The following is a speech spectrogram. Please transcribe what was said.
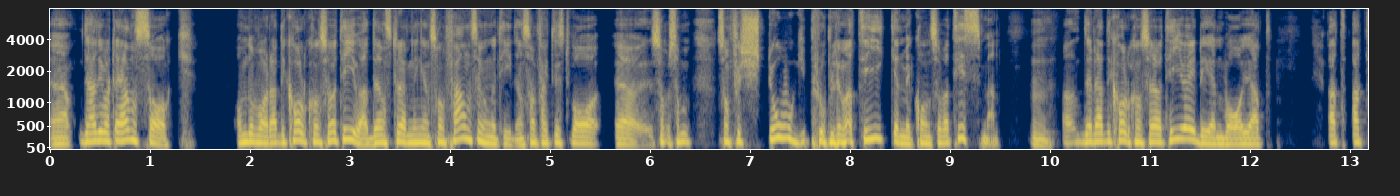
Eh, det hade varit en sak om de var radikalkonservativa, den strömningen som fanns en gång i tiden, som faktiskt var, äh, som, som, som förstod problematiken med konservatismen. Mm. Den radikalkonservativa idén var ju att, att, att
